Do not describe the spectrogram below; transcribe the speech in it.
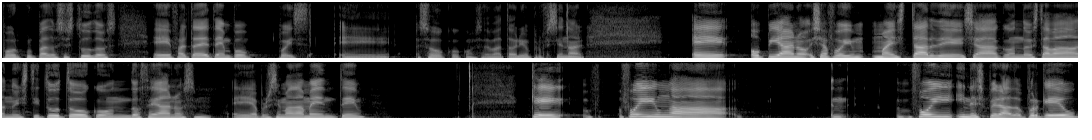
por culpa dos estudos, eh, falta de tempo, pois, eh, só co conservatorio profesional. E o piano xa foi máis tarde, xa cando estaba no instituto, con 12 anos eh, aproximadamente, que foi unha foi inesperado, porque eu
